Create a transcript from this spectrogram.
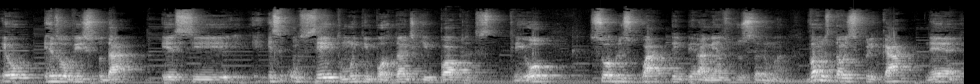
eu resolvi estudar esse, esse conceito muito importante que Hipócrates criou sobre os quatro temperamentos do ser humano. Vamos então explicar né,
